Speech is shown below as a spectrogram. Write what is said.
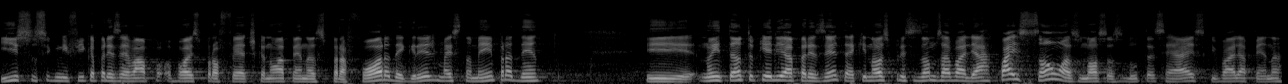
Isso significa preservar a voz profética não apenas para fora da igreja, mas também para dentro. E, no entanto, o que ele apresenta é que nós precisamos avaliar quais são as nossas lutas reais que vale a pena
